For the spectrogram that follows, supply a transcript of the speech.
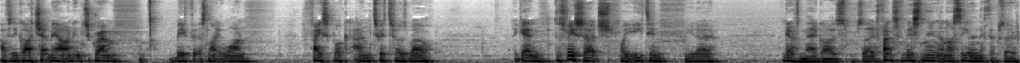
obviously, guys, check me out on Instagram, BFitness91, Facebook, and Twitter as well. Again, just research what you're eating, you know, and go from there, guys. So, thanks for listening, and I'll see you in the next episode.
